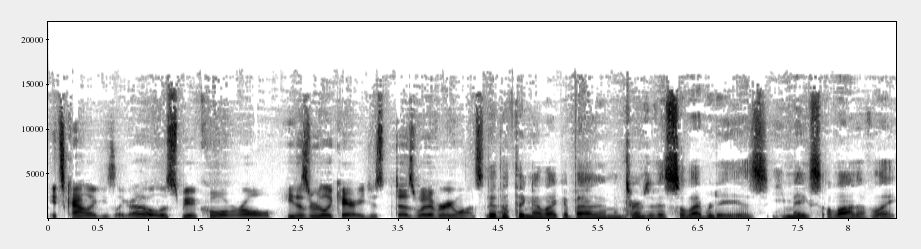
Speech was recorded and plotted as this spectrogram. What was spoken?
it's kind of like he's like, oh, this would be a cool role. He doesn't really care. He just does whatever he wants. The Now. other thing I like about him in terms of his celebrity is he makes a lot of like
